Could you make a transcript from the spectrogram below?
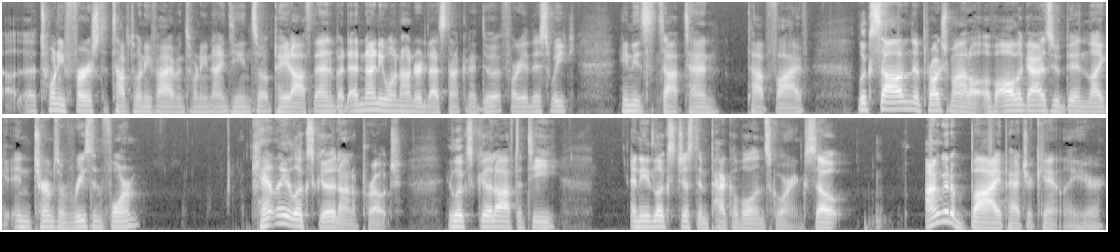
uh, 21st to top 25 in 2019, so it paid off then. But at 9100, that's not going to do it for you this week. He needs the top 10, top five. Looks solid in the approach model of all the guys who've been like in terms of recent form. Cantlay looks good on approach. He looks good off the tee, and he looks just impeccable in scoring. So I'm going to buy Patrick Cantlay here.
